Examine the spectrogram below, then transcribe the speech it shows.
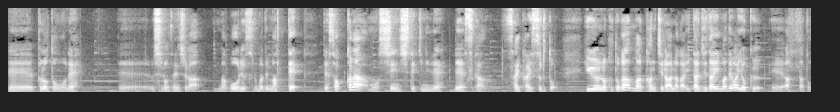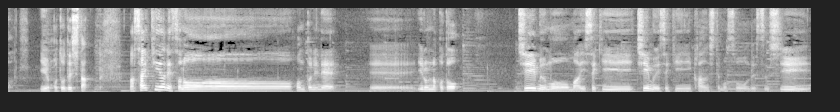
えー、プロトンをね、えー、後ろの選手が、まあ、合流するまで待って、で、そこからもう紳士的にね、レースが再開するというようなことが、まあ、カンチラーラがいた時代まではよく、えー、あったということでした。まあ、最近はね、その、本当にね、えー、いろんなこと、チームも、まあ、移籍、チーム移籍に関してもそうですし、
